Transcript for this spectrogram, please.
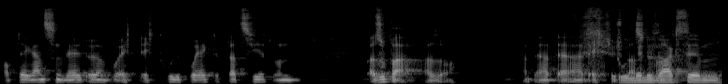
auf der ganzen Welt irgendwo echt, echt coole Projekte platziert und war super. Also hat, hat, hat echt viel Spaß wenn du sagst, ähm,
